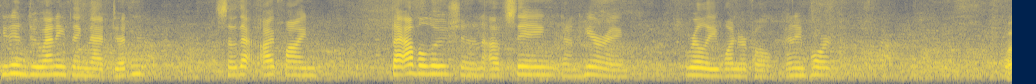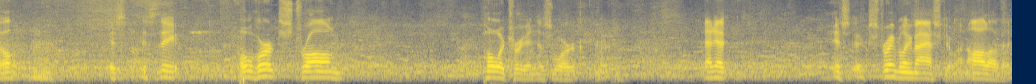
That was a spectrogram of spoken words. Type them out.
He didn't do anything that didn't. So that I find the evolution of seeing and hearing really wonderful and important. Well, it's, it's the overt, strong poetry in this work. And it, it's extremely masculine, all of it.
